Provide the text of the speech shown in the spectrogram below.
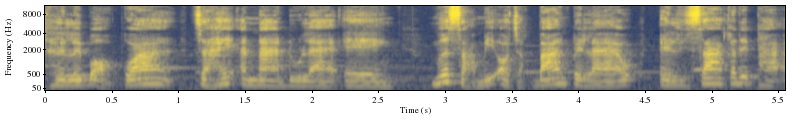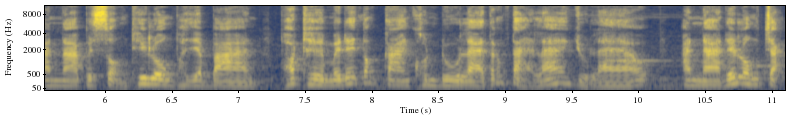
เธอเลยบอกว่าจะให้อันนาดูแลเอง เมื่อสามีออกจากบ้านไปแล้ว เอลิซาก็ได้พาอันนาไปส่งที่โรงพยาบาล เพราะเธอไม่ได้ต้องการคนดูแลตั้งแต่แรกอยู่แล้ว อันนาได้ลงจาก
